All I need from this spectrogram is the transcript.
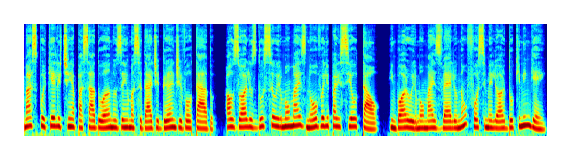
Mas porque ele tinha passado anos em uma cidade grande e voltado, aos olhos do seu irmão mais novo ele parecia o tal, embora o irmão mais velho não fosse melhor do que ninguém.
